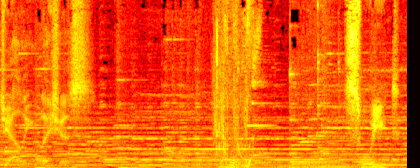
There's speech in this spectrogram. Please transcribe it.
Jellylicious. Sweet.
